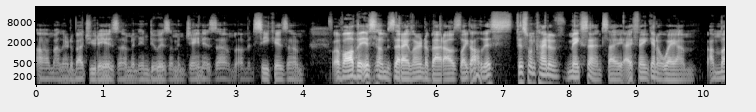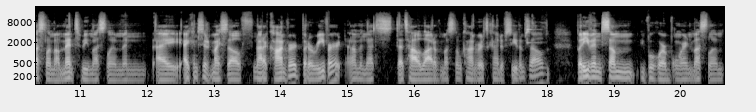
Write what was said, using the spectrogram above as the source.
Um, I learned about Judaism and Hinduism and Jainism um, and Sikhism. Of all the isms that I learned about, I was like, oh, this this one kind of makes sense. I, I think in a way I'm I'm Muslim. I'm meant to be Muslim, and I, I considered myself not a convert but a revert. Um, and that's that's how a lot of Muslim converts kind of see themselves. But even some people who are born Muslim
